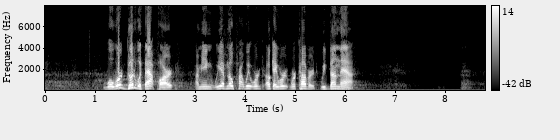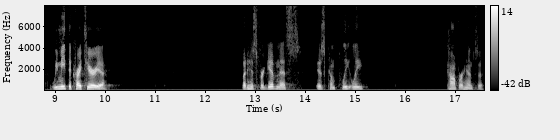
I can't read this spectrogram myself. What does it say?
well, we're good with that part. I mean, we have no problem. We, we're okay. We're we're covered. We've done that we meet the criteria. But his forgiveness is completely comprehensive.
